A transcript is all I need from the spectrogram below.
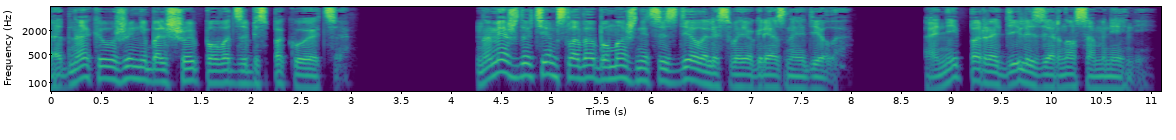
Однако уже небольшой повод забеспокоиться. Но между тем слова бумажницы сделали свое грязное дело. Они породили зерно сомнений.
